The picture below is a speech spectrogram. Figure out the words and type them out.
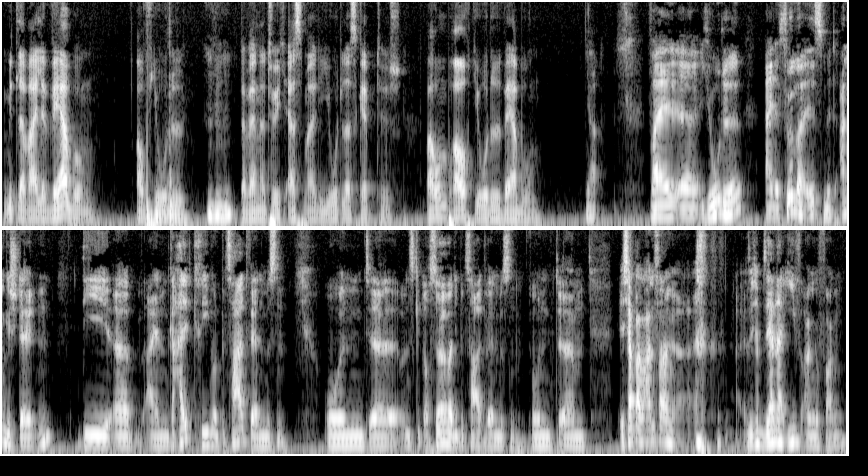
mittlerweile Werbung auf Jodel. Mhm. Da wären natürlich erstmal die Jodler skeptisch. Warum braucht Jodel Werbung? Ja, weil äh, Jodel eine Firma ist mit Angestellten, die äh, ein Gehalt kriegen und bezahlt werden müssen. Und, äh, und es gibt auch Server, die bezahlt werden müssen. Und ähm, ich habe am Anfang, also ich habe sehr naiv angefangen,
